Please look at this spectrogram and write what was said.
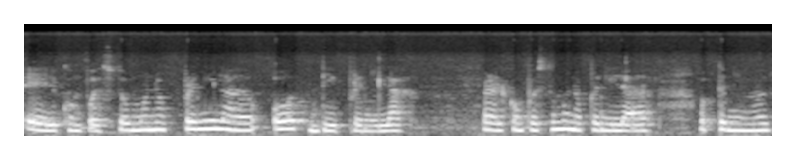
el compuesto monoprenilado o diprenilado. Para el compuesto monoprenilado obtenemos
